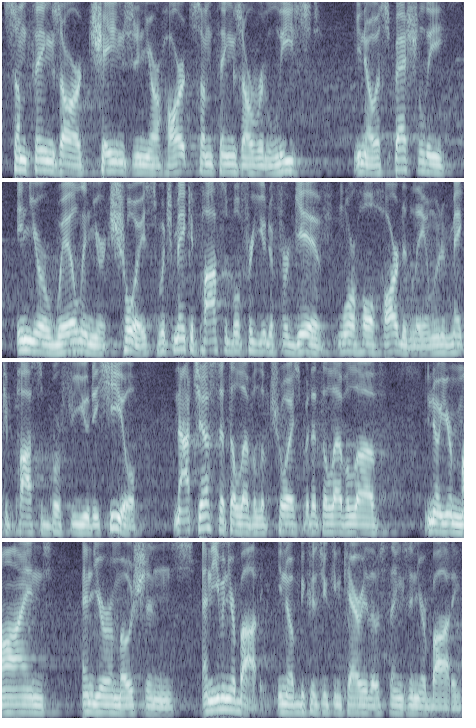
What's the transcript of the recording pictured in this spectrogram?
some things are changed in your heart, some things are released, you know, especially in your will and your choice, which make it possible for you to forgive more wholeheartedly and would make it possible for you to heal, not just at the level of choice, but at the level of, you know, your mind and your emotions and even your body, you know, because you can carry those things in your body.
